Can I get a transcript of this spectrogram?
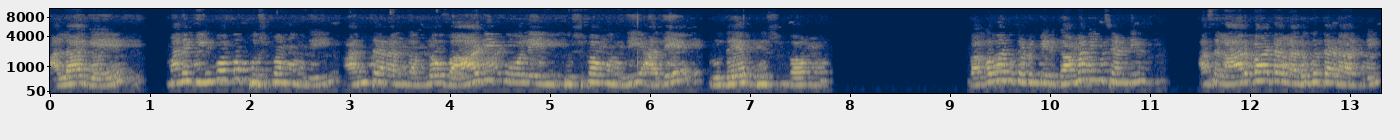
అలాగే మనకి ఇంకొక పుష్పం ఉంది. అంతరంగంలో వాడిపోలేని పుష్పం ఉంది. అదే హృదయ పుష్పం. భగవంతుడు మీరు గమనించండి. అసలు ఆర్భాటాలు అడుగుతాడా అండి?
